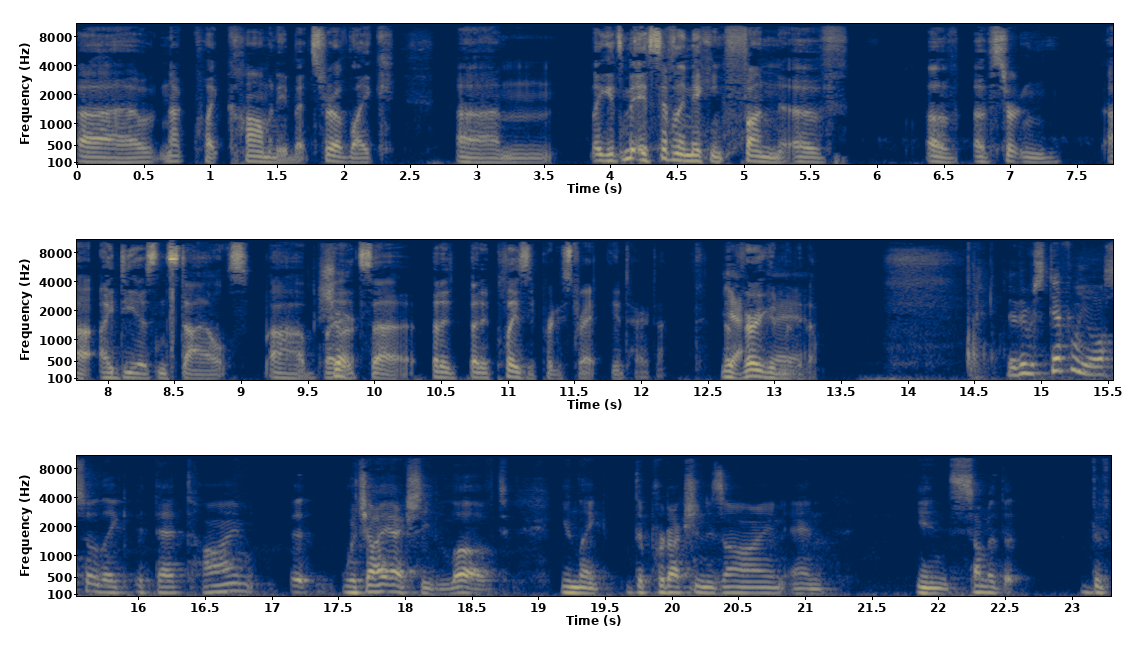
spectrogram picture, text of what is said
uh, not quite comedy, but sort of like, um, like it's, it's definitely making fun of, of, of certain, uh, ideas and styles. Uh, but Sure. it's, uh, but it, but it plays it pretty straight the entire time. A Yeah, very good yeah, movie yeah. though. There was definitely also like at that time, uh, which I actually loved in like the production design and in some of the the,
